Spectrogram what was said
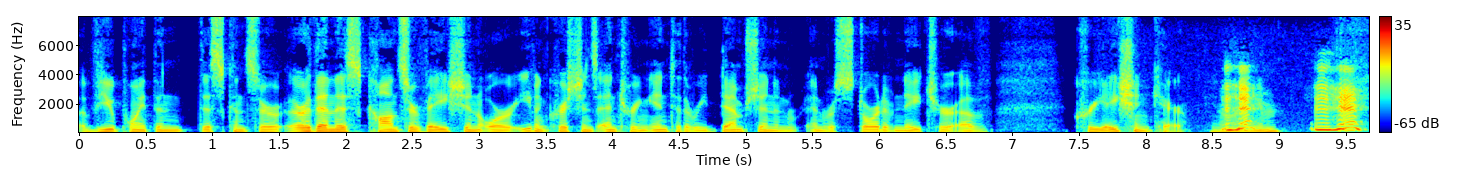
viewpoint than this conser- or than this conservation or even Christians entering into the redemption and, and restorative nature of creation care. You know mm-hmm. what I mm-hmm. mean? Mm-hmm.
